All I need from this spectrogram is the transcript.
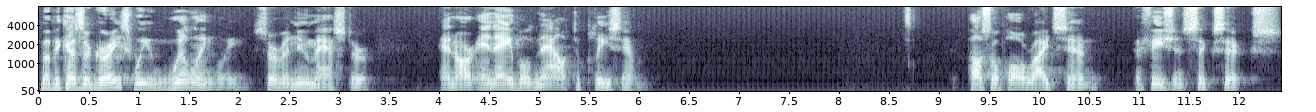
But because of grace, we willingly serve a new master and are enabled now to please him. Apostle Paul writes in Ephesians 6 6.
